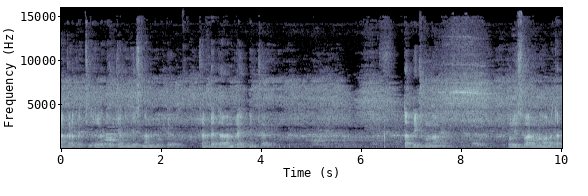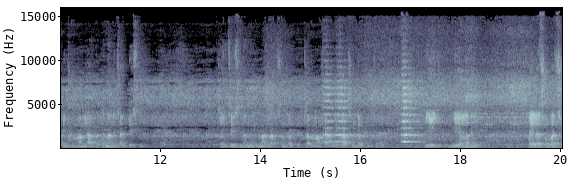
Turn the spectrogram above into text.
అక్కడికి వచ్చి వీళ్ళు దౌర్జన్యం చేసి నన్ను కొట్టారు. చంపేద్దాలని ప్రయత్నించారు. తప్పించుకున్నాను నేను. పోలీస్ వారు ఉన్నవారు తప్పించుకున్నాను లేకపోతే నన్ను చంపేసింది. దయచేసి నన్ను నాకు రక్షణ కల్పించాలి నా ఫ్యామిలీకి రక్షణ కల్పించాలి ఈ వీళ్ళని పైలా సుభాష్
